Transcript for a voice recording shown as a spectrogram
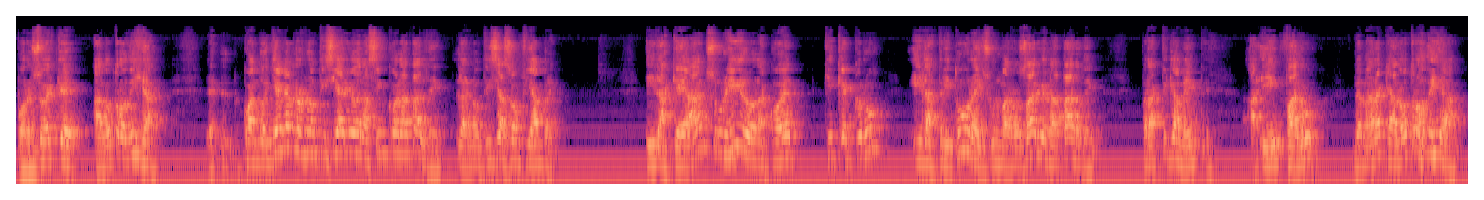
Por eso es que al otro día, eh, cuando llegan los noticiarios de las 5 de la tarde, las noticias son fiambres. Y las que han surgido las coge Quique Cruz y las trituras y Zulma Rosario en la tarde, prácticamente, y Falú. De manera que al otro día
